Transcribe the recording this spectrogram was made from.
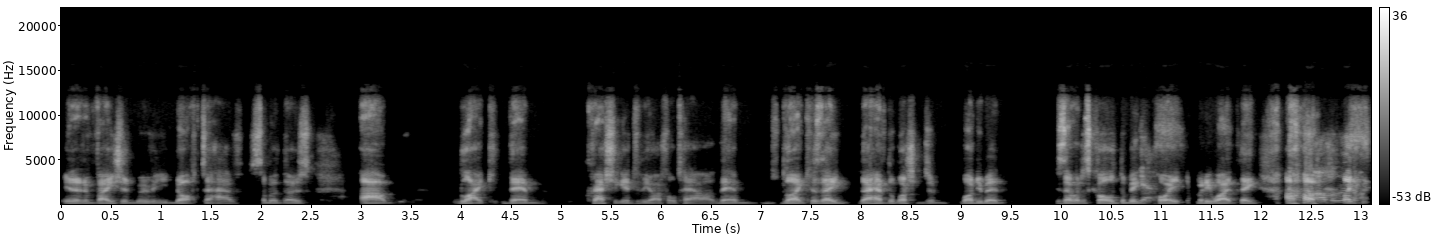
in an invasion movie not to have some of those um like them crashing into the Eiffel Tower, them like because they they have the Washington Monument. Is that what it's called? The big Yes. point, pretty white thing. Uh, like Obelisk.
